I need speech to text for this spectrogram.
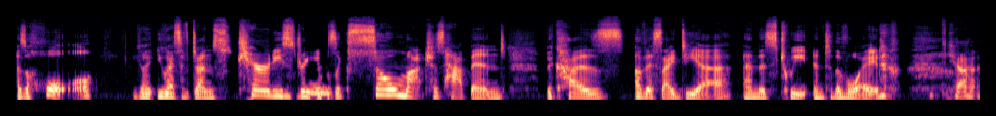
as a whole you guys have done charity mm-hmm. streams like so much has happened because of this idea and this tweet into the void. Yeah.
